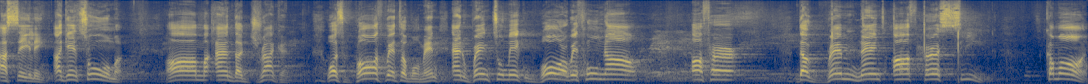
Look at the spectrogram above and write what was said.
assailing? Against whom? Um, and the dragon was wroth with the woman and went to make war with whom now? Of her, the remnant of her seed. Come on,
